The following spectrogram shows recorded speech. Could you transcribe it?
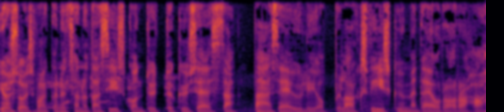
Jos olisi vaikka on, nyt sanotaan siskon tyttö kyseessä, pääsee ylioppilaaksi, 50 euroa rahaa.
